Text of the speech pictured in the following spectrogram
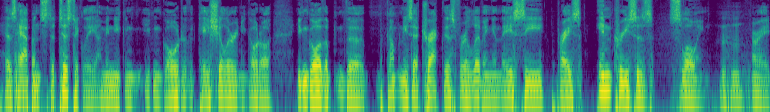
has happened statistically. I mean, you can you can go to the Case Shiller and you go to you can go to the the companies that track this for a living, and they see price increases slowing. Mm-hmm. All right,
